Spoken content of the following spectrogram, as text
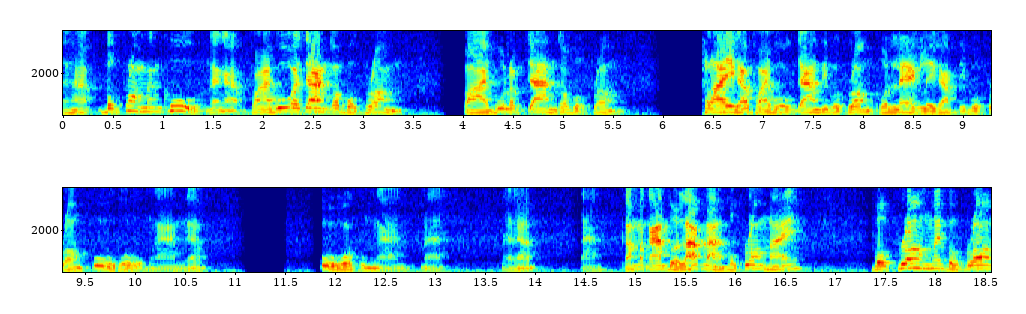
นะครับ บกพร่องทั้งคู่นะครับ ฝ่ายผู้ว่าจ้างก็บกพร่อง ฝ่ายผู้รับจ้างก็บกพร่อง ใครครับ ฝ่ายผู้ว่าจ้างที่บกพร่องคนแรกเลยครับ ที่บกพร่องผู้ควบคุมงานครับ ผู้ควบคุมงานนะนะครับนะกรรมการตรวจรับล่ะบกพร่องไหมบกพร่องไม่บกพร่อง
